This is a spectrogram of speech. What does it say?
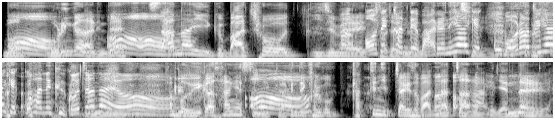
뭐 어. 옳은 건 아닌데 어, 어. 사나이 그 마초이즘에 막 어색한데 말은 그치. 해야겠고 뭐라도 해야겠고 하는 그거잖아요. 한번 의가 상했으니까. 어. 근데 결국 같은 입장에서 만났잖아. 옛날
